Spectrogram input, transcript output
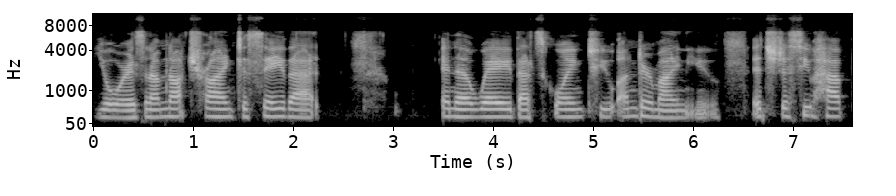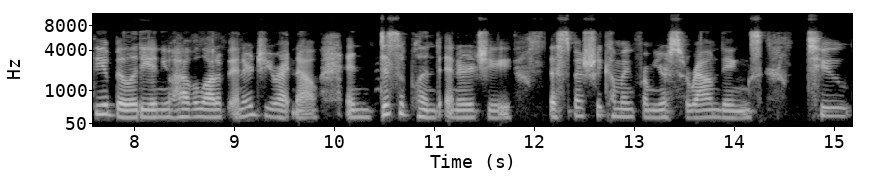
yours. And I'm not trying to say that in a way that's going to undermine you. It's just you have the ability and you have a lot of energy right now and disciplined energy, especially coming from your surroundings, to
